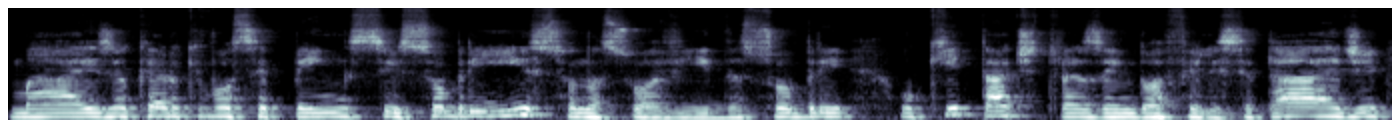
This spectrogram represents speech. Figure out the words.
mas eu quero que você pense sobre isso na sua vida, sobre o que está te trazendo a felicidade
